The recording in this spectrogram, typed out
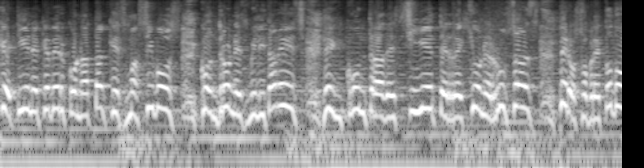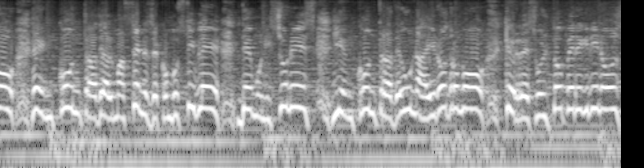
que tiene que ver con ataques masivos con drones militares en contra de siete regiones rusas, pero sobre todo en contra de almacenes de combustible, de municiones y en contra de un aeródromo que resultó, peregrinos,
